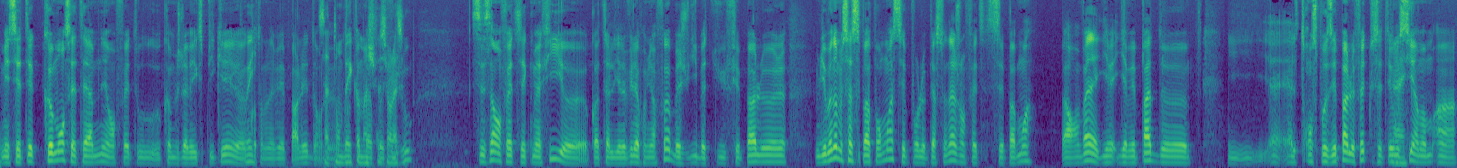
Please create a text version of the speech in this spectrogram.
Mais c'était comment c'était amené en fait, ou comme je l'avais expliqué euh, quand on en avait parlé dans. Ça tombait comme un cheveu sur la joue. C'est ça en fait, c'est que ma fille, quand elle l'a vu la première fois, bah, je lui dis bah tu fais pas le. Elle me dit bah non mais ça c'est pas pour moi, c'est pour le personnage en fait, c'est pas moi. Alors en fait, il n'y avait pas de elle transposait pas le fait que c'était aussi un, un,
